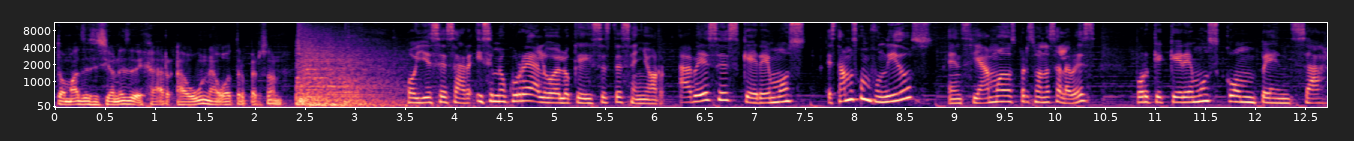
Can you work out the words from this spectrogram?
tomas decisiones de dejar a una u otra persona. Oye, César, y se me ocurre algo de lo que dice este señor. A veces queremos, estamos confundidos en si amo a dos personas a la vez porque queremos compensar.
